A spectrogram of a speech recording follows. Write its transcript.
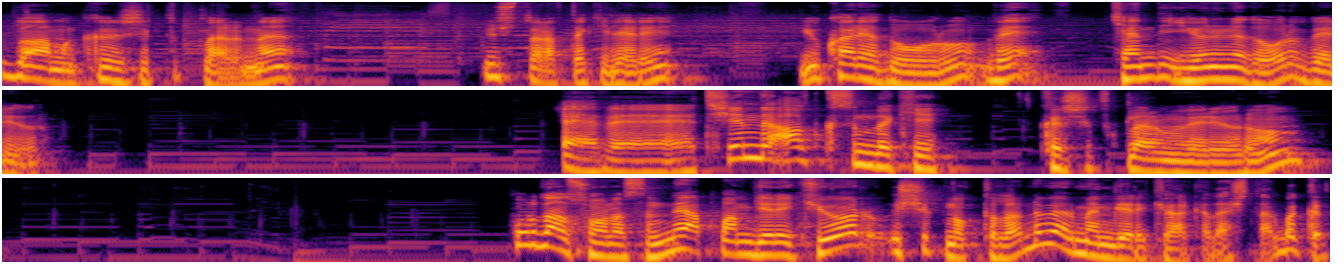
dudağımın kırışıklıklarını üst taraftakileri yukarıya doğru ve kendi yönüne doğru veriyorum. Evet. Şimdi alt kısımdaki kırışıklıklarımı veriyorum. Buradan sonrasında ne yapmam gerekiyor? Işık noktalarını vermem gerekiyor arkadaşlar. Bakın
